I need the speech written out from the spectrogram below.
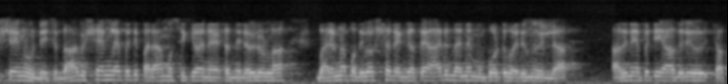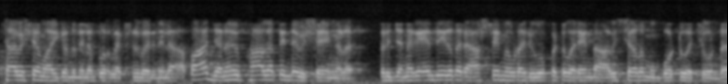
വിഷയങ്ങൾ ഉന്നയിച്ചിട്ടുണ്ട്. ആ വിഷയങ്ങളെ പറ്റി പരാമർശിക്കുവാനായിട്ട് നിലവിലുള്ള ഭരണ പ്രതിപക്ഷ രംഗത്തെ ആരും തന്നെ മുമ്പോട്ട് വരുന്നുമില്ല. അതിനെപ്പറ്റി യാതൊരു ചർച്ചാ വിഷയമായിക്കൊണ്ട് നിലമ്പൂർ ഇലക്ഷൻ വരുന്നില്ല. അപ്പൊ ആ ജനവിഭാഗത്തിന്റെ വിഷയങ്ങൾ ഒരു ജനകേന്ദ്രീകൃത രാഷ്ട്രീയം ഇവിടെ രൂപപ്പെട്ടു വരേണ്ട ആവശ്യകത മുമ്പോട്ട് വെച്ചുകൊണ്ട്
